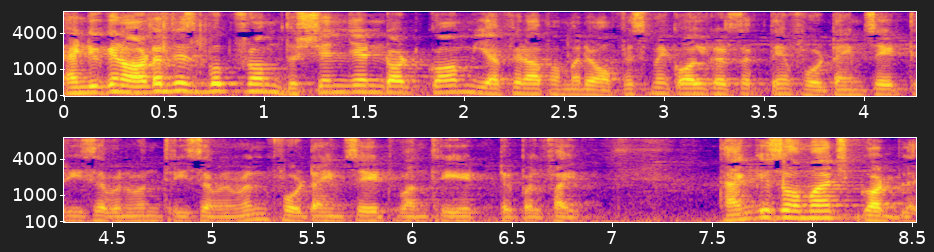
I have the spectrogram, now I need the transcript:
and you can order this book from दुष्यंजन डॉट कॉम या फिर आप हमारे ऑफ़िस में कॉल कर सकते हैं four times eight three seven one three seven one four times eight one three eight triple five thank you so much God bless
